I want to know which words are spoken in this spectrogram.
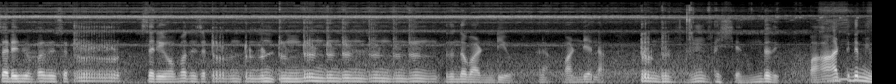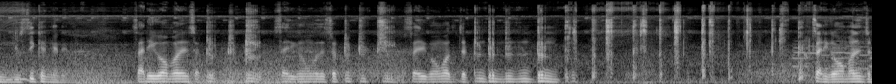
സരിഗമ പതിനഞ്ച് ട്രിർ സരിഗമ പതിനഞ്ച് ഇതെന്താ വണ്ടിയോ അല്ല വണ്ടിയല്ല എന്തത് പാട്ടിന്റെ മ്യൂസിക് എങ്ങനെയാണ് സരിഗോ പതിനഞ്ച് സരിഗോ പതിനഞ്ച് സരിഗോ പതിനഞ്ച് സരിഗോ പതിനഞ്ച്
